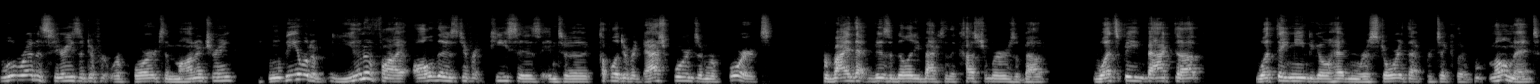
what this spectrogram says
we'll run a series of different reports and monitoring and we'll be able to unify all those different pieces into a couple of different dashboards and reports, provide that visibility back to the customers about what's being backed up, what they need to go ahead and restore at that particular moment,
